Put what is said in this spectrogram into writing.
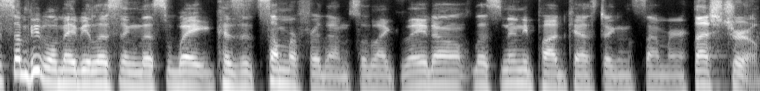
Some people may be listening this way because it's summer for them. So like they don't listen to any podcasting in the summer. That's true.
